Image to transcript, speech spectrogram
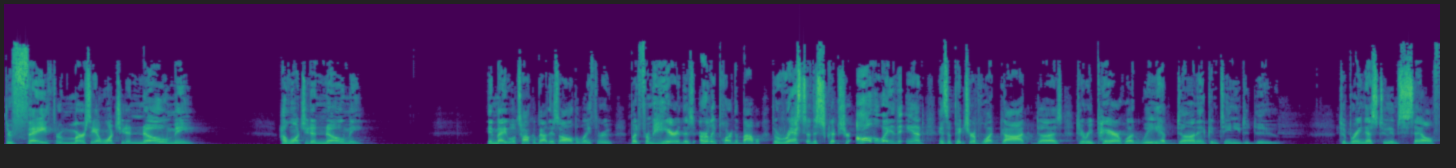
through faith, through mercy. I want you to know me. I want you to know me. In May, we'll talk about this all the way through. But from here, in this early part of the Bible, the rest of the scripture, all the way to the end, is a picture of what God does to repair what we have done and continue to do, to bring us to Himself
